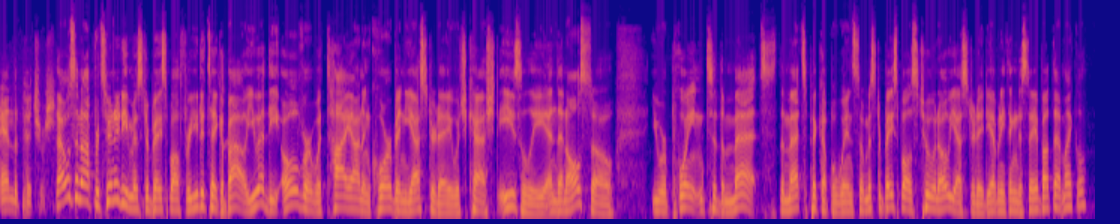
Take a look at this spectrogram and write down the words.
and the pitchers. That was an opportunity, Mr. Baseball, for you to take a bow. You had the over with Taillon and Corbin yesterday, which cashed easily, and then also you were pointing to the Mets. The Mets pick up a win. So Mr. Baseball is 2 and 0 yesterday. Do you have anything to say about that, Michael?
